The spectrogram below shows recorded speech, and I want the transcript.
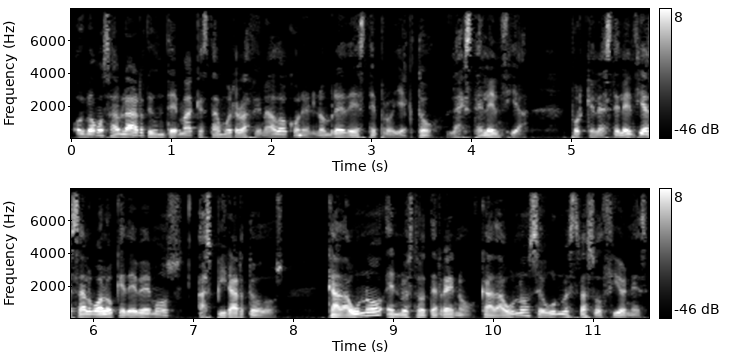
Hoy vamos a hablar de un tema que está muy relacionado con el nombre de este proyecto, la excelencia, porque la excelencia es algo a lo que debemos aspirar todos, cada uno en nuestro terreno, cada uno según nuestras opciones,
